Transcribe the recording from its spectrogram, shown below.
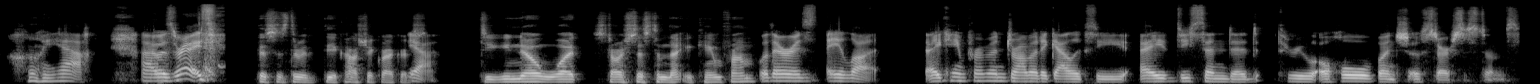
oh yeah, I was right. This is through the Akashic Records. Yeah. Do you know what star system that you came from? Well, there is a lot. I came from Andromeda Galaxy. I descended through a whole bunch of star systems.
